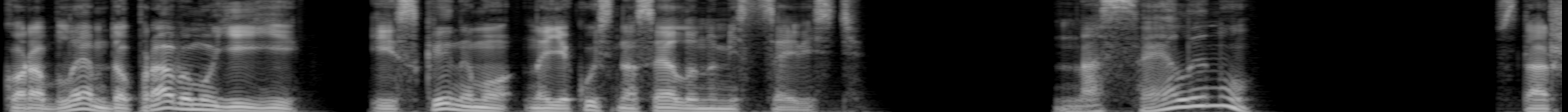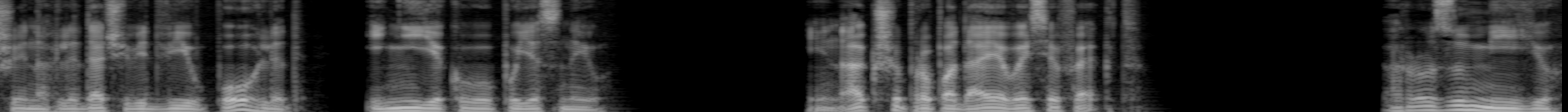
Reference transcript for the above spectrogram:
Кораблем доправимо її і скинемо на якусь населену місцевість. Населену? Старший наглядач відвів погляд і ніяково пояснив. Інакше пропадає весь ефект. Розумію,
